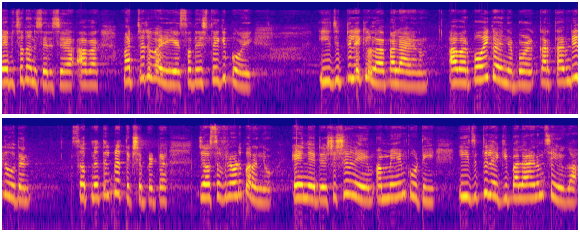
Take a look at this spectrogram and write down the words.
ലഭിച്ചതനുസരിച്ച് അവർ മറ്റൊരു വഴിയെ സ്വദേശത്തേക്ക് പോയി. ഈജിപ്തിലേക്കുള്ള പലായനം. അവർ പോയി കഴിഞ്ഞപ്പോൾ കർത്താവിന്റെ ദൂതൻ സ്വപ്നത്തിൽ പ്രത്യക്ഷപ്പെട്ട് ജോസഫിനോട് പറഞ്ഞു എഴുന്നേറ്റ് ശിശുവിനെയും അമ്മയെയും കൂട്ടി ഈജിപ്തിലേക്ക് പലായനം ചെയ്യുക.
